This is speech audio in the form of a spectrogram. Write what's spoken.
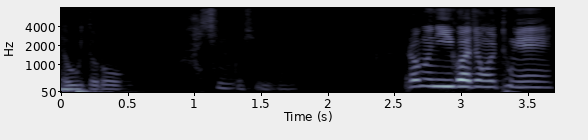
배우도록 하시는 것입니다. 여러분 이 과정을 통해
